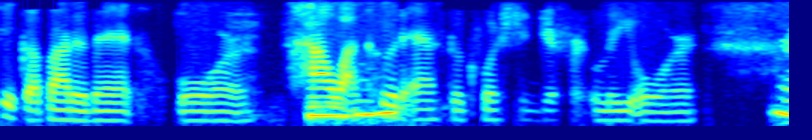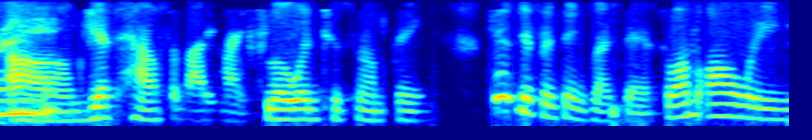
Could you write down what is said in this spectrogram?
pick up out of that or how mm-hmm. I could ask a question differently or right. um just how somebody might flow into something. Just different things like that. So I'm always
